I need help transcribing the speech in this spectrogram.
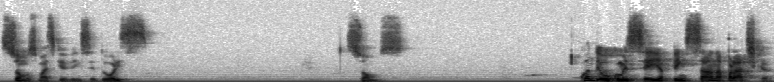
somos mais que vencedores. Somos quando eu comecei a pensar na prática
